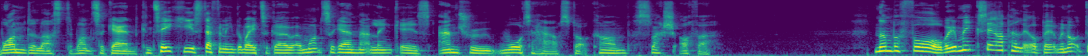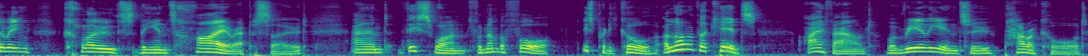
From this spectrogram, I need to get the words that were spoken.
wanderlust once again. Contiki is definitely the way to go, and once again, that link is andrewwaterhouse.com slash offer. Number four, we mix it up a little bit. We're not doing clothes the entire episode. And this one, for number four, is pretty cool. A lot of the kids I found were really into paracord.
